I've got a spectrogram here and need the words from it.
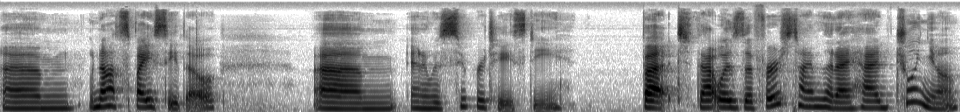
um, not spicy though, um, and it was super tasty. But that was the first time that I had chuño,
